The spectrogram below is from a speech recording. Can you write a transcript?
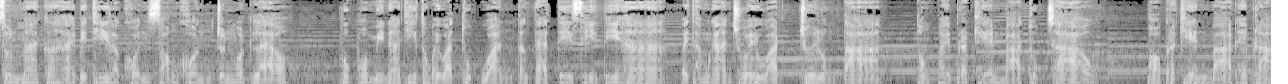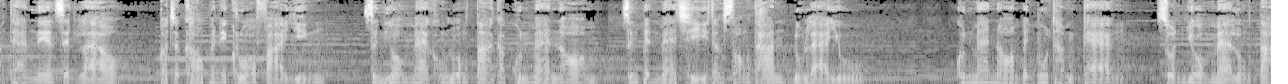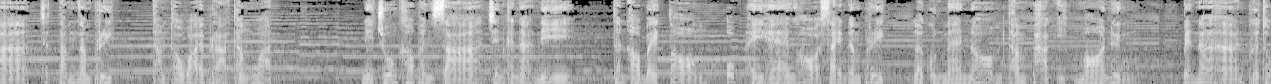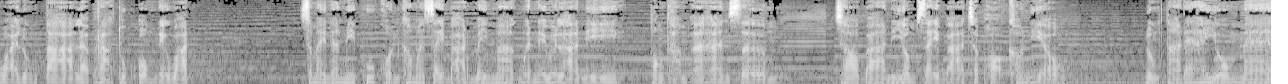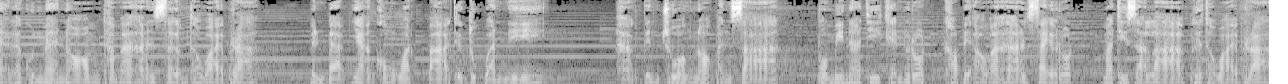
ส่วนมากก็หายไปทีละคนสองคนจนหมดแล้ว พวกผมมีหน้าที่ต้องไปวัดทุกวันตั้งแต่ตีสี่ตีห้าไปทำงานช่วยวัด ช่วยหลวงตา ต้องไปประเคนบาททุกเช้า พอประเคนบาทให้พระแทนเนนเสร็จแล้ว ก็จะเข้าไปในครัวฝ่ายหญิง ซึ่งโยมแม่ของหลวงตากับคุณแม่น้อม ซึ่งเป็นแม่ชีทั้งสองท่านดูแลอยู่ คุณแม่น้อมเป็นผู้ทำแกง ส่วนโยมแม่หลวงตาจะตำน้ำพริกทำถวายพระทั้งวัด ในช่วงเข้าพรรษา เช่นขณะนี้ ท่านเอาใบตอง อบให้แห้งห่อใส่น้ำพริก แล้วคุณแม่น้อมทำผักอีกหม้อหนึ่ง เป็นอาหารเพื่อถวายหลวงตาและพระทุกองค์ในวัด สมัยนั้นมีผู้คนเข้ามาใส่บาตรไม่มากเหมือนในเวลานี้ ต้องทำอาหารเสริม ชาวบ้านนิยมใส่บาตรเฉพาะข้าวเหนียว หลวงตาได้ให้โยมแม่และคุณแม่น้อมทำอาหารเสริมถวายพระ เป็นแบบอย่างของวัดป่าถึงทุกวันนี้ หากเป็นช่วงนอกพรรษา ผมมีหน้าที่เข็นรถเข้าไปเอาอาหารใส่รถมาที่ศาลาเพื่อถวายพระ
